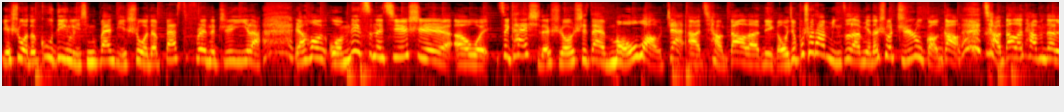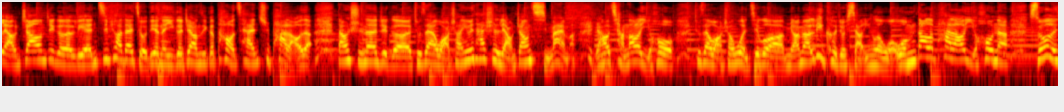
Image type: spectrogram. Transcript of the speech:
也是我的固定旅行班底，是我的 best friend 之一了。然后我们那次呢，其实是呃，我最开始的时候是在某网站啊抢到了那个，我就不说他名字了，免得说植入广告，抢到了他们的两张这个连机票带酒店的一个这样的一个套餐去帕劳的。当时呢，这个就在网上，因为它是两张起卖嘛，然后抢到了以后就在网上问，结果苗苗立刻就响应了我。我们到了帕劳以后呢，所有的。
